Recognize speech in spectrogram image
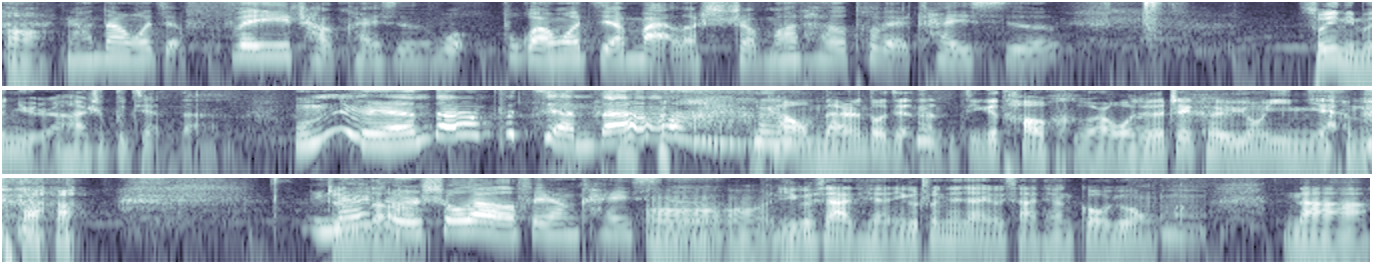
啊。然后，但是我姐非常开心。我不管我姐买了什么，她都特别开心。所以你们女人还是不简单。我们女人当然不简单了。你看我们男人多简单，一个套盒，我觉得这可以用一年吧。应该就是收到了非常开心。嗯嗯嗯，一个夏天，一个春天加一个夏天够用了。那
